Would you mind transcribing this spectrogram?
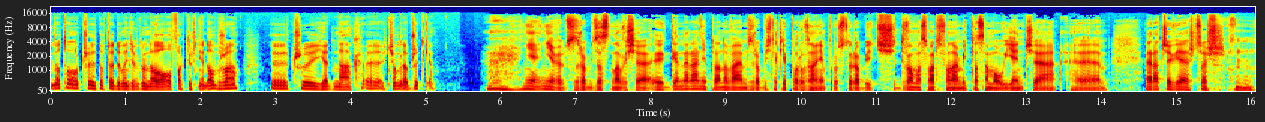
no to czy to wtedy będzie wyglądało faktycznie dobrze, Y, czy jednak y, ciągle brzydkie? Nie, nie wiem, co zrobić, zastanowię się. Y, generalnie planowałem zrobić takie porównanie, po prostu robić dwoma smartfonami to samo ujęcie. Raczej wiesz, coś. Hmm,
